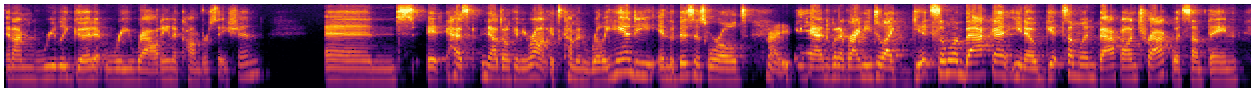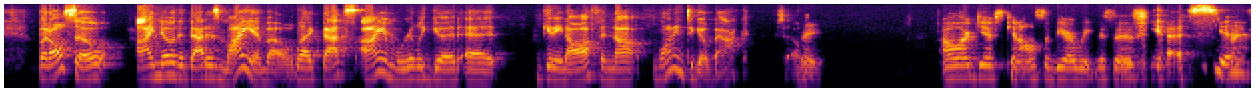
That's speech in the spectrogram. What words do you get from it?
and I'm really good at rerouting a conversation. And it has now don't get me wrong it's coming really handy in the business world. Right. And whenever i need to like get someone back uh, you know get someone back on track with something. But also i know that that is my mo like that's i am really good at getting off and not wanting to go back so right all our gifts can also be our weaknesses yes yes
